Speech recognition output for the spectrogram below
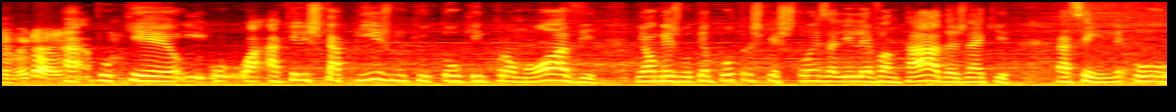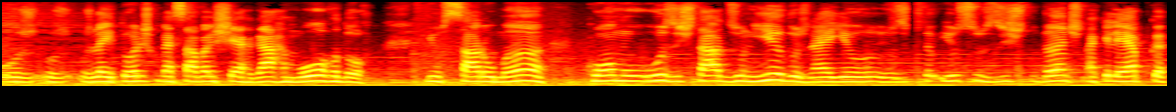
É verdade. Ah, porque o, aquele escapismo que o Tolkien promove e ao mesmo tempo outras questões ali levantadas, né? Que assim os, os, os leitores começavam a enxergar Mordor e o Saruman como os Estados Unidos né, e, os, e os estudantes naquela época,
